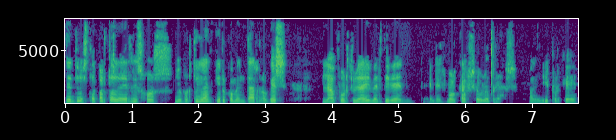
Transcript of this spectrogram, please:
Dentro de este apartado de riesgos y oportunidad, quiero comentar lo que es la oportunidad de invertir en, small caps europeas. Y por qué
